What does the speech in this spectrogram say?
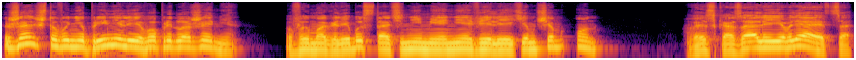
Жаль, что вы не приняли его предложение. Вы могли бы стать не менее великим, чем он. Вы сказали «является».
